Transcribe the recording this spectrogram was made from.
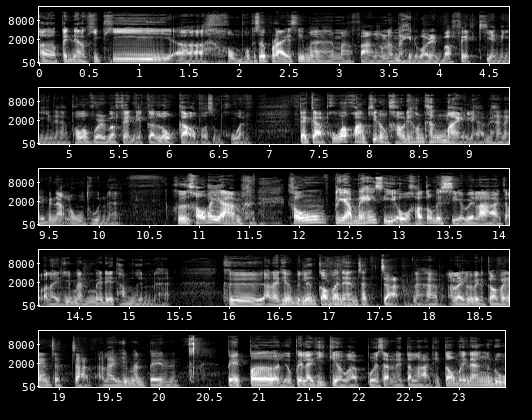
เออเป็นแนวคิดที่ผมผมเซอร์ไพรส์ที่มามาฟังแล้วมาเห็นวอร์เรนบัฟเฟตเขียนอย่างนี้นะเพราะว่าวอร์เรนบัฟเฟตเนี่ยก็โลกเก่าพอสมควร แต่กลับพบว่าความคิดของเขาเนี่ยค่อนข้างใหม่เลยครับในฐานะที่เป็นนักลงทุนนะคือเขาพยายามเขาพยายามไม่ให้ CEO เขาต้องไปเสียเวลากับอะไรที่มันไม่ได้ทำเงินนะฮะคืออะไรที่มันเป็นเรื่อง governance จัดๆนะครับอะไรที่เป็น governance จัดๆอะไรที่มันเป็น paper หรือเป็นอะไรที่เกี่ยวกับบริษัทในตลาดที่ต้องไปนั่งดู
